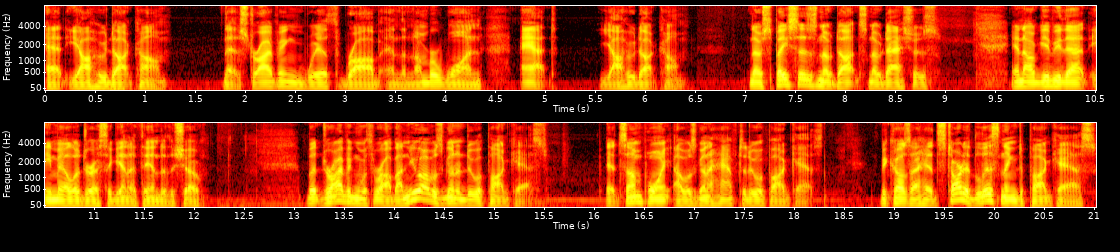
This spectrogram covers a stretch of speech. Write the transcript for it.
at yahoo.com. That's driving with Rob and the number one at yahoo.com. No spaces, no dots, no dashes. And I'll give you that email address again at the end of the show. But driving with Rob, I knew I was going to do a podcast. At some point, I was going to have to do a podcast because I had started listening to podcasts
